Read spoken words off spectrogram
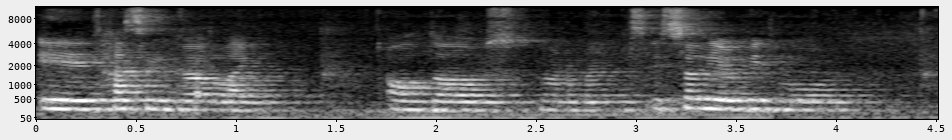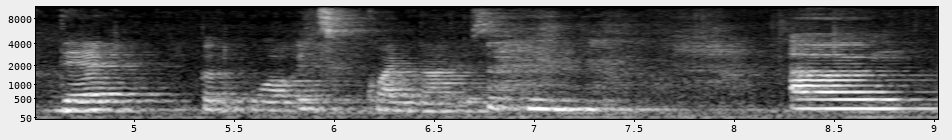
it hasn't got like all those monuments. It's a little bit more dead, but well, it's quite nice. Um,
